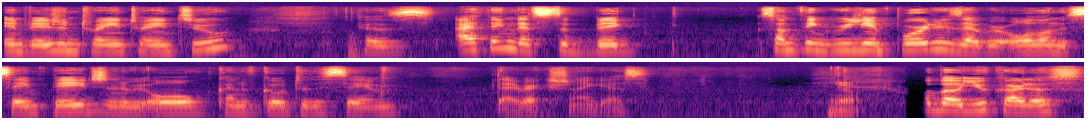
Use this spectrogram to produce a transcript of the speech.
envision 2022 because I think that's the big something really important is that we're all on the same page and we all kind of go to the same direction. I guess. Yeah. What about you, Carlos?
